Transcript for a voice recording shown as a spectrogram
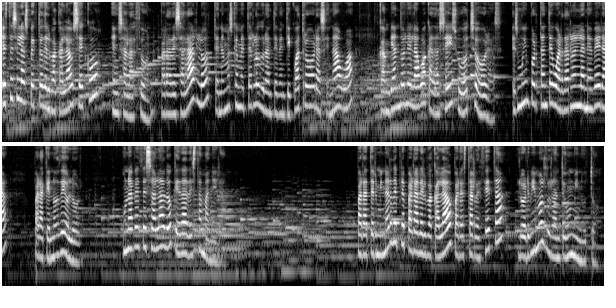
Este es el aspecto del bacalao seco en salazón. Para desalarlo tenemos que meterlo durante 24 horas en agua, cambiándole el agua cada 6 u 8 horas. Es muy importante guardarlo en la nevera para que no dé olor. Una vez desalado queda de esta manera. Para terminar de preparar el bacalao para esta receta, lo hervimos durante un minuto.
